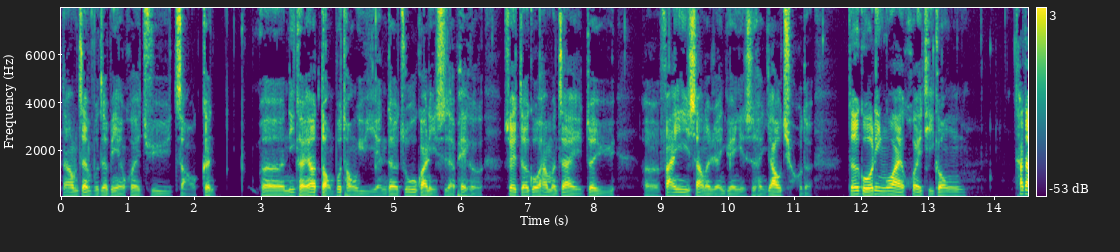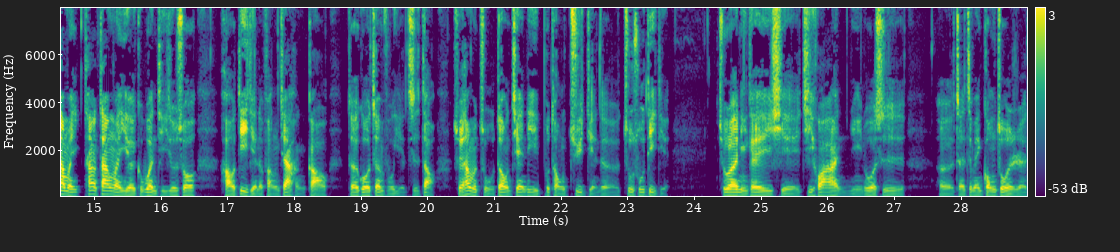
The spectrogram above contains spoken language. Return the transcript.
那我们政府这边也会去找更，呃，你可能要懂不同语言的租屋管理师来配合，所以德国他们在对于呃翻译上的人员也是很要求的。德国另外会提供他当然他当然也有一个问题，就是说好地点的房价很高，德国政府也知道，所以他们主动建立不同据点的住宿地点。除了你可以写计划案，你如果是呃在这边工作的人，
